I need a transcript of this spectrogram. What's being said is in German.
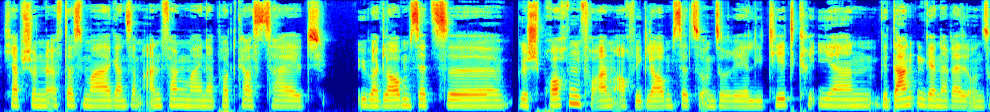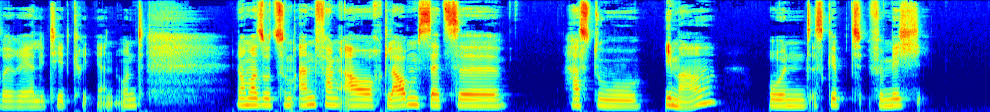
Ich habe schon öfters mal ganz am Anfang meiner Podcast-Zeit über Glaubenssätze gesprochen, vor allem auch wie Glaubenssätze unsere Realität kreieren, Gedanken generell unsere Realität kreieren. Und nochmal so zum Anfang auch, Glaubenssätze hast du immer. Und es gibt für mich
